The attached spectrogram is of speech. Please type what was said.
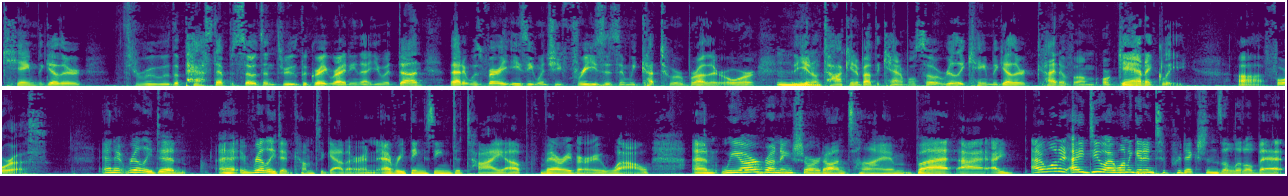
came together through the past episodes and through the great writing that you had done. That it was very easy when she freezes and we cut to her brother, or you know, talking about the cannibal. So it really came together kind of um, organically uh, for us. and it really did uh, it really did come together and everything seemed to tie up very very well and we are running short on time but i i, I want to i do i want to get into predictions a little bit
